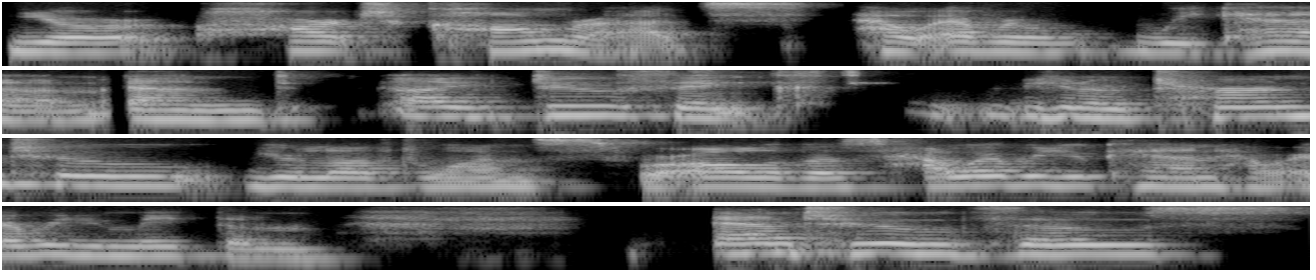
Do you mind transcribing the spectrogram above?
your heart comrades however we can and i do think you know turn to your loved ones for all of us however you can however you meet them and to those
